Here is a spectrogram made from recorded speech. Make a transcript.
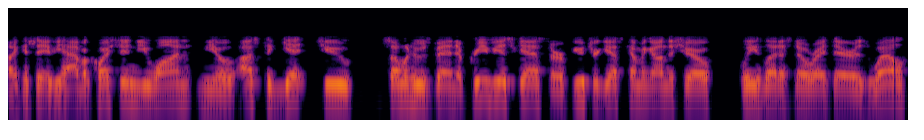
like I say, if you have a question you want, you know, us to get to someone who's been a previous guest or a future guest coming on the show, please let us know right there as well.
